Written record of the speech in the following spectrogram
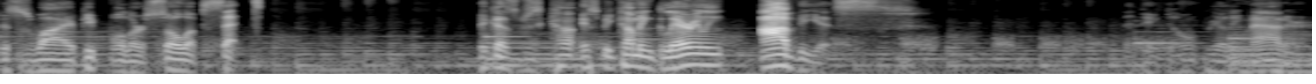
This is why people are so upset. Because it's becoming glaringly obvious really matter.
